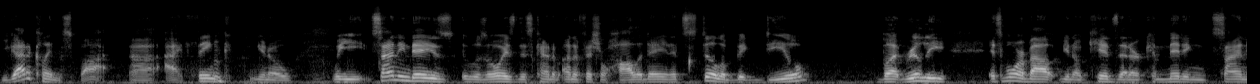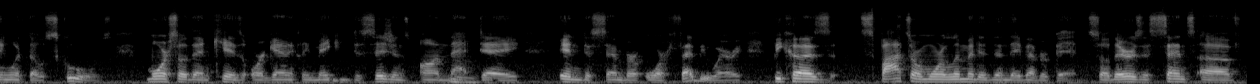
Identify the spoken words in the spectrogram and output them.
you got to claim a spot. Uh, i think you know we signing days it was always this kind of unofficial holiday and it's still a big deal but really it's more about you know kids that are committing signing with those schools more so than kids organically making decisions on that mm. day in December or February because spots are more limited than they've ever been. So there's a sense of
